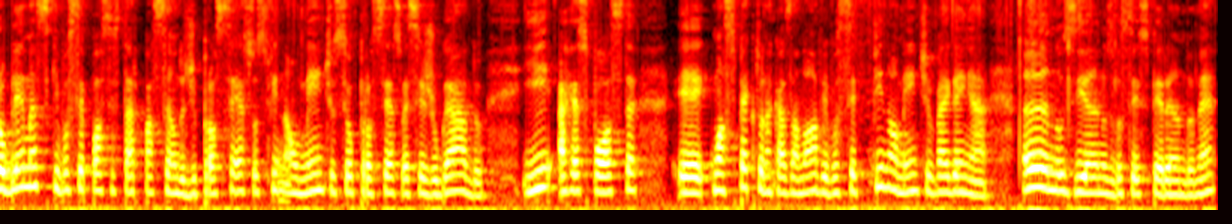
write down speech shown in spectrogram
Problemas que você possa estar passando de processos, finalmente o seu processo vai ser julgado e a resposta é, com aspecto na casa nova você finalmente vai ganhar. Anos e anos você esperando, né?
